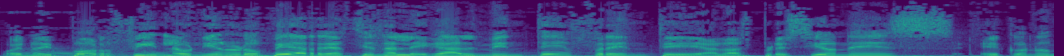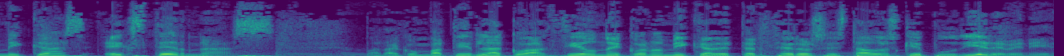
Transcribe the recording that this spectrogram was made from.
Bueno, y por fin la Unión Europea reacciona legalmente frente a las presiones económicas externas para combatir la coacción económica de terceros estados que pudiere venir.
